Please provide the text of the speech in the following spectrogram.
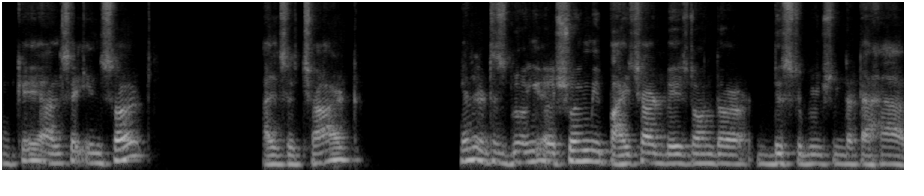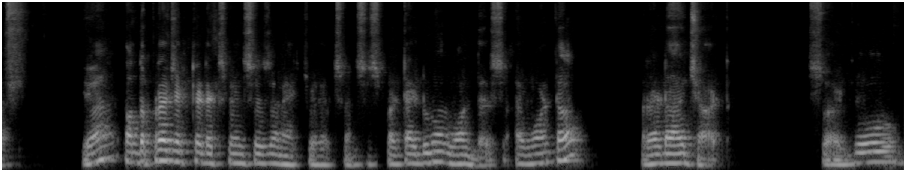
Okay, I'll say insert. I'll say chart. Yes, it is going uh, showing me pie chart based on the distribution that I have. Yeah, on the projected expenses and actual expenses. But I do not want this. I want a radar chart. So I go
